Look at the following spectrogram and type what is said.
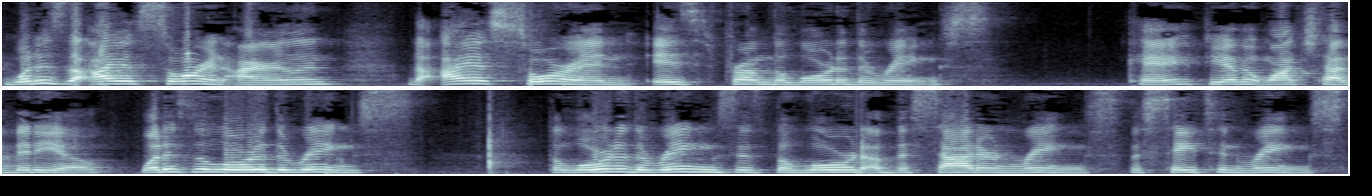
What is the Eye of Sauron, Ireland? The Eye of Sauron is from the Lord of the Rings. Okay, if you haven't watched that video, what is the Lord of the Rings? The Lord of the Rings is the Lord of the Saturn rings, the Satan rings.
